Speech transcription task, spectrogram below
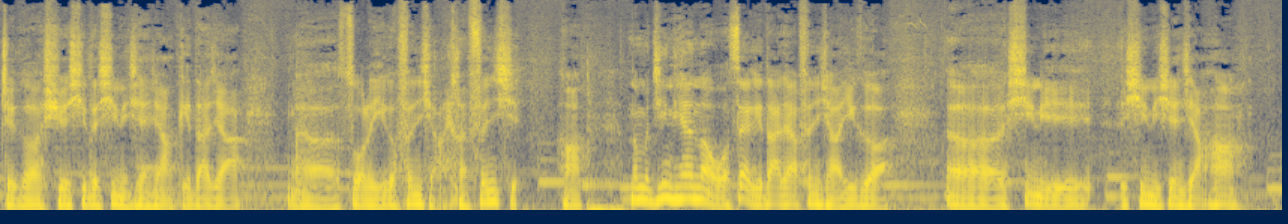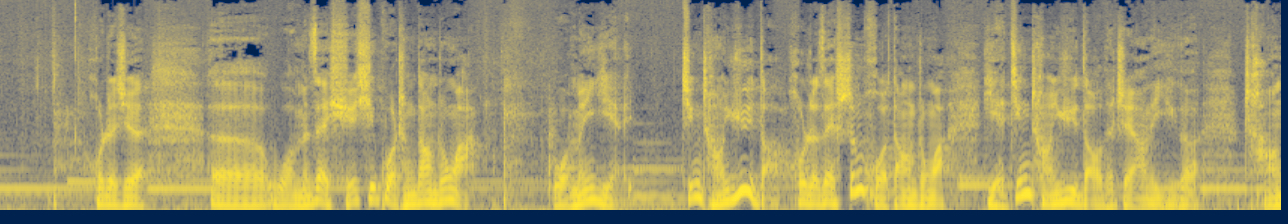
这个学习的心理现象，给大家呃做了一个分享和分析啊。那么今天呢，我再给大家分享一个呃心理心理现象啊，或者是呃我们在学习过程当中啊，我们也。经常遇到，或者在生活当中啊，也经常遇到的这样的一个常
